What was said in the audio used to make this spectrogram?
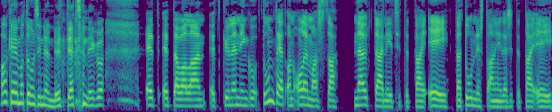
okei okay, mä tuun sinne nyt, että niinku, et, et tavallaan, että kyllä ne niinku, tunteet on olemassa, näyttää niitä sitten tai ei, tai tunnistaa niitä sitten tai ei,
